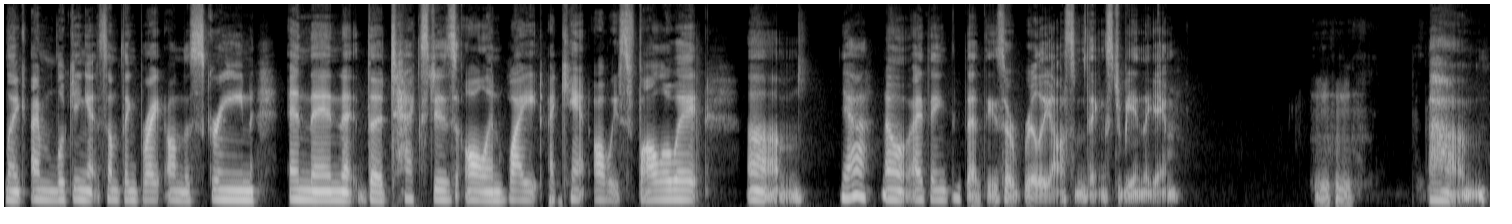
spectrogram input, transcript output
like I'm looking at something bright on the screen and then the text is all in white, I can't always follow it. Um, yeah, no, I think that these are really awesome things to be in the game. hmm Um,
